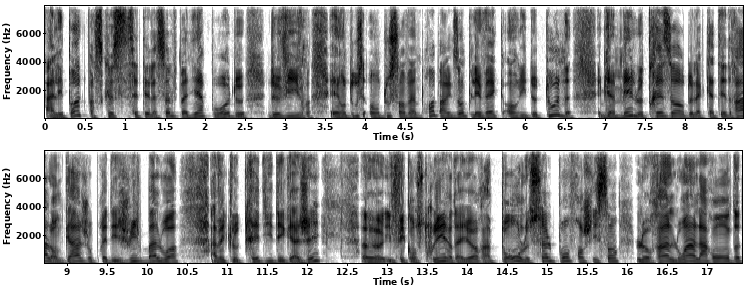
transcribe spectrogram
à l'époque, parce que c'était la seule manière pour eux de, de vivre. Et en, 12 en 1223, par exemple, l'évêque Henri de Thun eh bien, met le trésor de la cathédrale en gage auprès des juifs balois. Avec le crédit dégagé, euh, il fait construire d'ailleurs un pont, le seul pont franchissant le Rhin loin à la ronde.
